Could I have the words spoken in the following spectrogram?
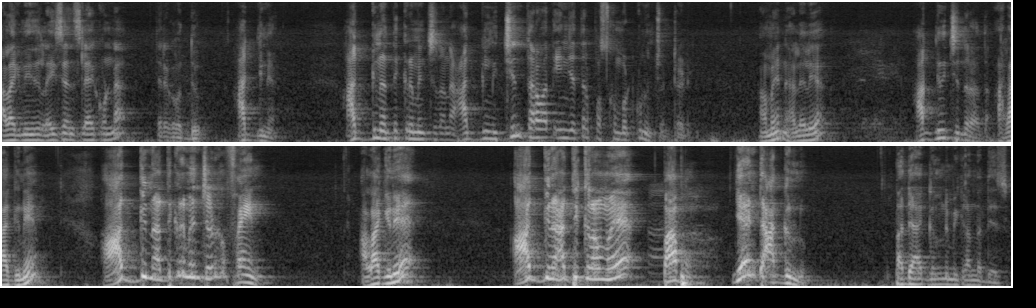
అలాగే నీ లైసెన్స్ లేకుండా తిరగొద్దు ఆజ్ఞ. ఆజ్ఞ అతిక్రమించదని ఆజ్ఞలు ఇచ్చిన తర్వాత ఏం చేస్తారు? పుస్తకం పట్టుకుని ఉంచుంటాడు ఆమె అలలియా ఆజ్ఞ ఇచ్చిన తర్వాత అలాగనే ఆజ్ఞ అతిక్రమించడానికి ఫైన్. అలాగనే ఆజ్ఞ అతిక్రమమే పాపం. ఏంటి ఆజ్ఞలు? పది ఆజ్ఞలను మీకు అందరి దేశం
